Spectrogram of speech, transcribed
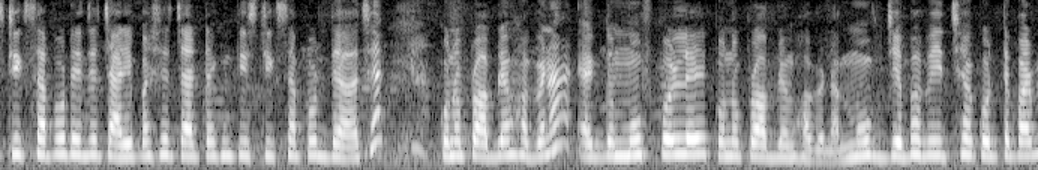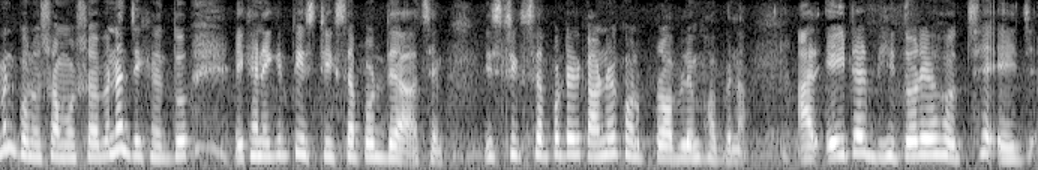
স্টিক সাপোর্ট এই যে চারিপাশে চারটা কিন্তু স্টিক সাপোর্ট দেওয়া আছে। কোনো প্রবলেম হবে না। একদম মুভ করলে কোনো প্রবলেম হবে না। মুভ যেভাবে ইচ্ছা করতে পারবেন, কোনো সমস্যা হবে না। যেখানে তো এখানে কিন্তু স্টিক সাপোর্ট দেওয়া আছে। স্টিক সাপোর্টের কারণে কোনো প্রবলেম হবে না। আর এইটার ভিতরে হচ্ছে এই যে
